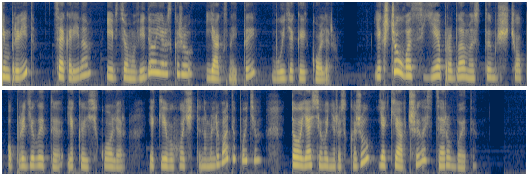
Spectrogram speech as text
Всім привіт! Це Каріна, і в цьому відео я розкажу, як знайти будь-який колір. Якщо у вас є проблеми з тим, щоб оприділити якийсь колір, який ви хочете намалювати потім, то я сьогодні розкажу, як я вчилась це робити.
